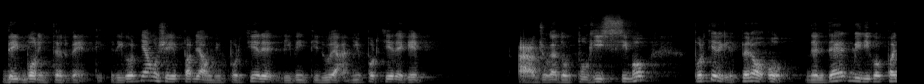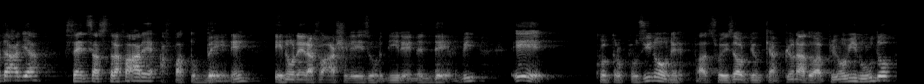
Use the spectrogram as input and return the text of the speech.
dei buoni interventi. Ricordiamoci che parliamo di un portiere di 22 anni, un portiere che ha giocato pochissimo, portiere che però oh, nel derby di Coppa Italia senza strafare ha fatto bene e non era facile esordire nel derby e contro Frosinone, fa il suo esordio in campionato al primo minuto,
